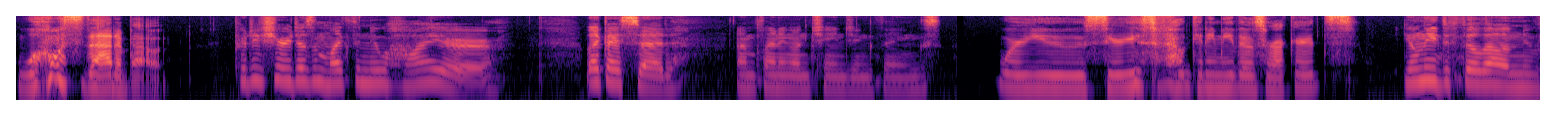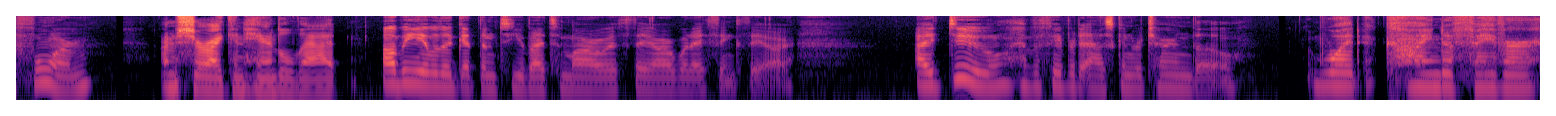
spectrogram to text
What was that about? Pretty sure he doesn't like the new hire. Like I said, I'm planning on changing things. Were you serious about getting me those records? You'll need to fill out a new form. I'm sure I can handle that. I'll be able to get them to you by tomorrow if they are what I think they are. I do have a favor to ask in return, though. What kind of favor?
